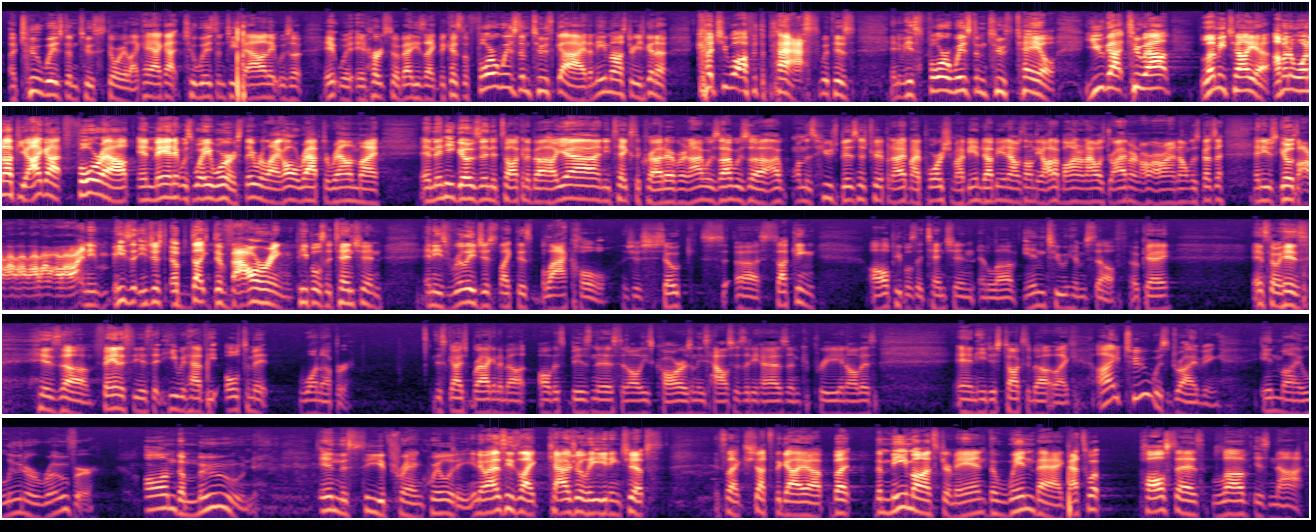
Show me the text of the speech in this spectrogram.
a two wisdom tooth story like hey i got two wisdom teeth out. It was a it, it hurt so bad he's like because the four wisdom tooth guy the me monster he's to cut you off at the pass with his and his four wisdom tooth tale. You got two out let me tell you, I'm going to one up you. I got four out, and man, it was way worse. They were like all wrapped around my. And then he goes into talking about how, yeah, and he takes the crowd over. And I was, I was uh, I, on this huge business trip, and I had my Porsche, my BMW, and I was on the Autobahn, and I was driving, and all this business. And he just goes, and he, he's, he's just uh, like devouring people's attention. And he's really just like this black hole. He's just so, uh, sucking all people's attention and love into himself, okay? And so his, his uh, fantasy is that he would have the ultimate one upper. This guy's bragging about all this business and all these cars and these houses that he has in Capri and all this. And he just talks about, like, I too was driving in my lunar rover on the moon in the sea of tranquility. You know, as he's like casually eating chips, it's like shuts the guy up. But the me monster, man, the windbag, that's what Paul says love is not.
